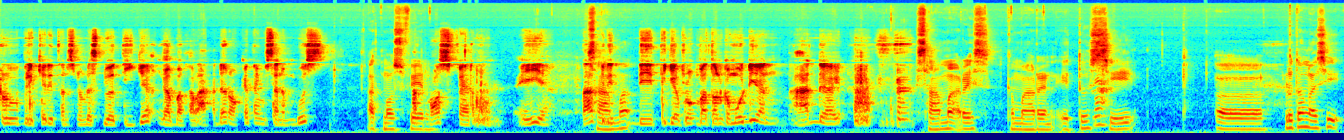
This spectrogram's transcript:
rubriknya di tahun 1923 nggak bakal ada roket yang bisa nembus atmosfer. atmosfer. Iya. Tapi Sama. di, di 34 tahun kemudian ada. Sama res kemarin itu si eh lu tau gak sih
